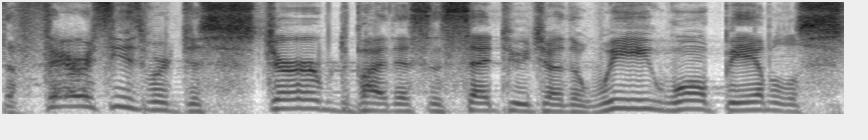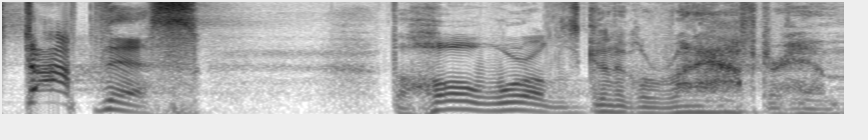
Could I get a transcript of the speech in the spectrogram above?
the Pharisees were disturbed by this and said to each other, We won't be able to stop this. The whole world is going to go run after him.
